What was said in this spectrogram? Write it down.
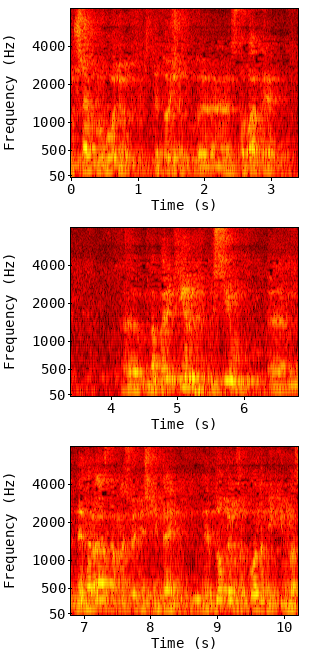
душевну волю для того, щоб е, ставати Наперекір усім е, негараздам на сьогоднішній день, недобрим законам, які в нас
